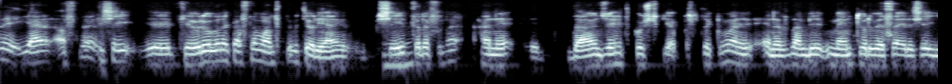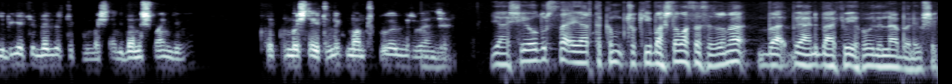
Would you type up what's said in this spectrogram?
Abi yani aslında şey e, teori olarak aslında mantıklı bir teori yani şehir Hı-hı. tarafına hani e, daha önce head coachluk yapmış takım hani en azından bir mentor vesaire şey gibi getirilebilir takım başına bir danışman gibi. Takım başına getirmek mantıklı olabilir bence. Ya şey olursa eğer takım çok iyi başlamazsa sezona yani belki yapabilirler böyle bir şey.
